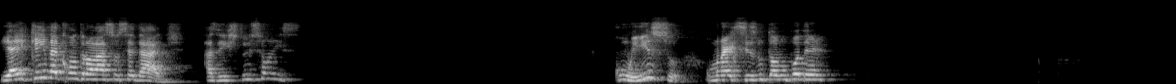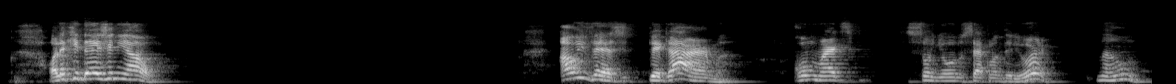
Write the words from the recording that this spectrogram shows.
E aí quem vai controlar a sociedade? As instituições. Com isso, o marxismo toma o poder. Olha que ideia genial. Ao invés de pegar a arma, como Marx sonhou no século anterior, não.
